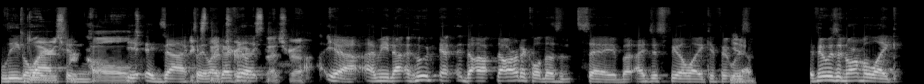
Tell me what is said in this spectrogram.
legal Lawyers action. were called, Yeah, exactly. like I feel like etc. yeah. I mean, uh, who uh, the, the article doesn't say, but I just feel like if it was Yeah. if it was a normal like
